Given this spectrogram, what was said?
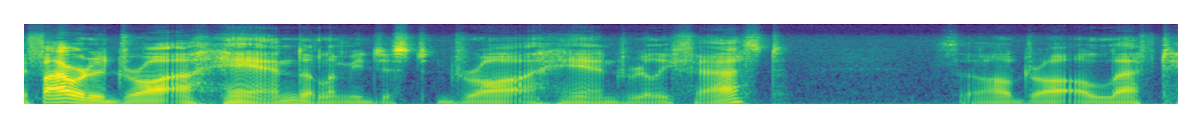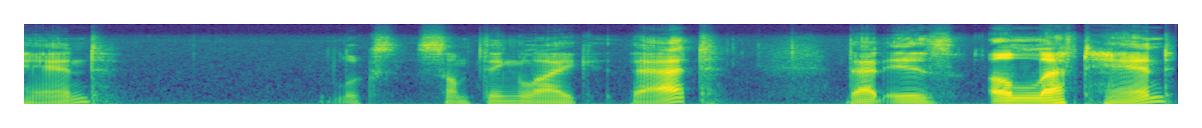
if I were to draw a hand, let me just draw a hand really fast. So I'll draw a left hand. It looks something like that. That is a left hand.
